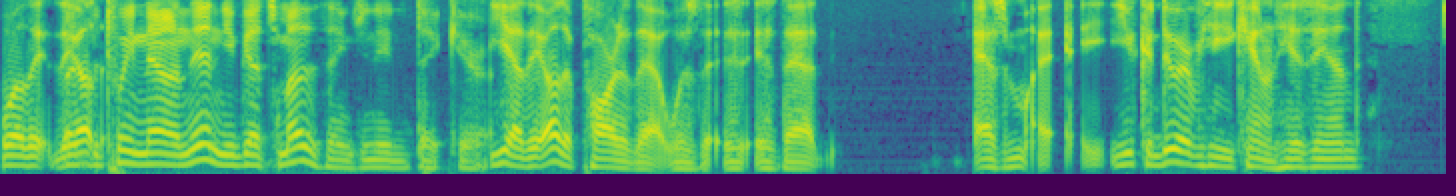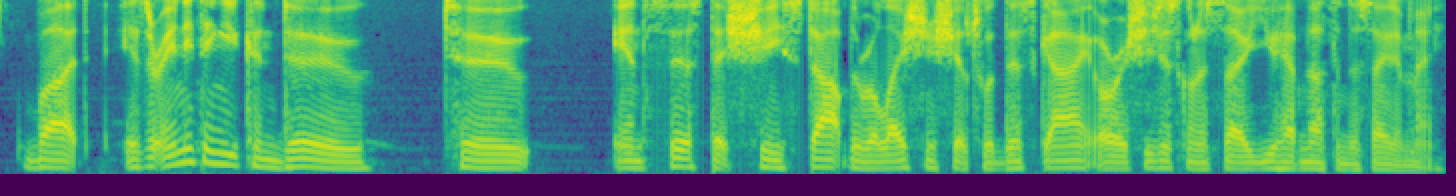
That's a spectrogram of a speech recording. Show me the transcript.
Well, the, the other, between now and then, you've got some other things you need to take care of. yeah, the other part of that was is, is that as mu- you can do everything you can on his end, but is there anything you can do to insist that she stop the relationships with this guy, or is she just going to say you have nothing to say to me?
